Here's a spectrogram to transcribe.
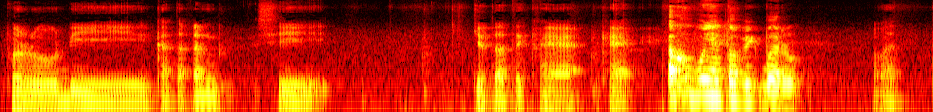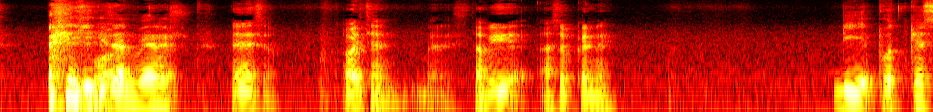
perlu dikatakan si kita tuh kayak kayak Aku punya topik baru. what Gigisan beres. eh so. oh Chan beres tapi asup kan ya Di podcast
